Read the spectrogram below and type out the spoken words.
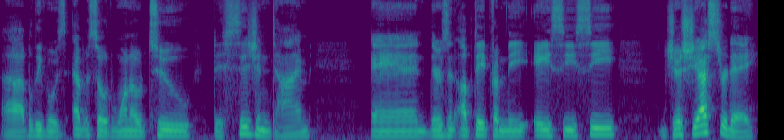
Uh, I believe it was episode 102, Decision Time. And there's an update from the ACC. Just yesterday,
